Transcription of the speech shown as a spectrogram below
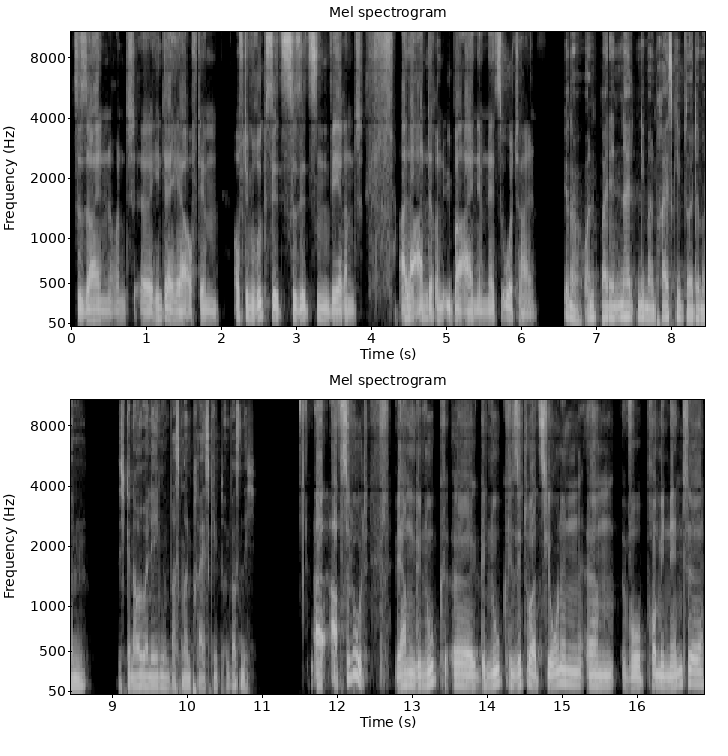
zu sein und äh, hinterher auf dem, auf dem Rücksitz zu sitzen, während alle anderen über einen im Netz urteilen. Genau, und bei den Inhalten, die man preisgibt, sollte man sich genau überlegen, was man preisgibt und was nicht. Äh, absolut. Wir haben genug, äh, genug Situationen, ähm, wo Prominente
